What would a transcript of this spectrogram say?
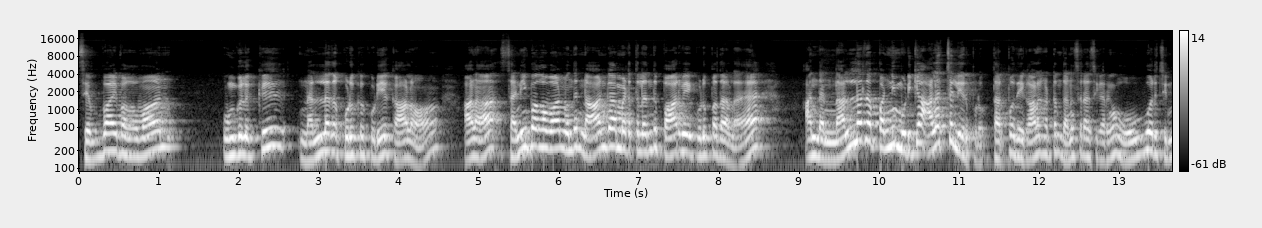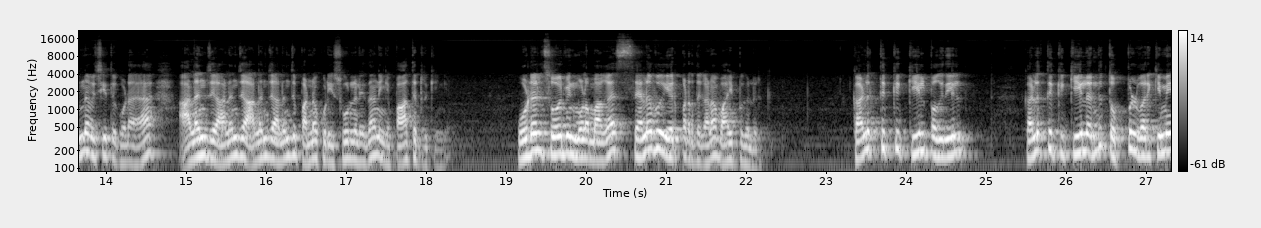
செவ்வாய் பகவான் உங்களுக்கு நல்லதை கொடுக்கக்கூடிய காலம். ஆனால் சனி பகவான் வந்து நான்காம் இடத்துலேருந்து பார்வையை கொடுப்பதால் அந்த நல்லதை பண்ணி முடிக்க அலைச்சல் ஏற்படும். தற்போதைய காலகட்டம் தனுசு ராசிக்காரங்க ஒவ்வொரு சின்ன விஷயத்தை கூட அலைஞ்சு அலைஞ்சு அலைஞ்சு அலைஞ்சு பண்ணக்கூடிய சூழ்நிலை தான் நீங்கள் பார்த்துட்ருக்கீங்க உடல் சோர்வின் மூலமாக செலவு ஏற்படுறதுக்கான வாய்ப்புகள் இருக்குது கழுத்துக்கு கீழ்ப்பகுதியில் கழுத்துக்கு கீழே இருந்து தொப்புள் வரைக்குமே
